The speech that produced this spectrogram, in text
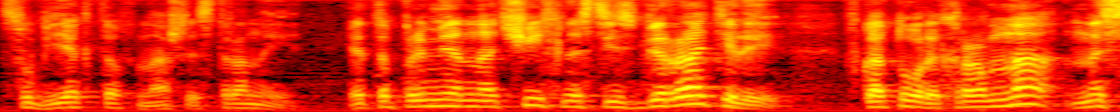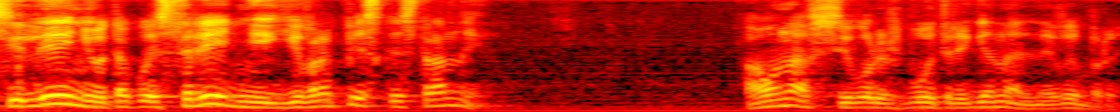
субъектов нашей страны. Это примерно численность избирателей, в которых равна населению такой средней европейской страны. А у нас всего лишь будут региональные выборы.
